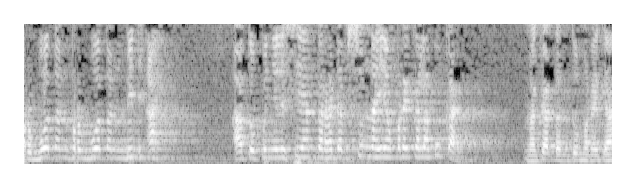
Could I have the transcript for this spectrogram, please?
perbuatan-perbuatan bid'ah atau penyelesaian terhadap sunnah yang mereka lakukan, maka tentu mereka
